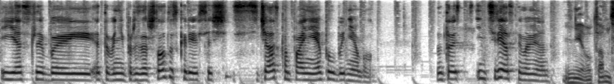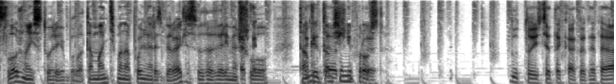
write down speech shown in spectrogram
И если бы этого не произошло, то, скорее всего, сейчас компании Apple бы не было. Ну, то есть, интересный момент. Не, ну там сложная история была. Там антимонопольное разбирательство в это время так, шло. Там, там все непросто. Ну, то есть это как? Вот это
